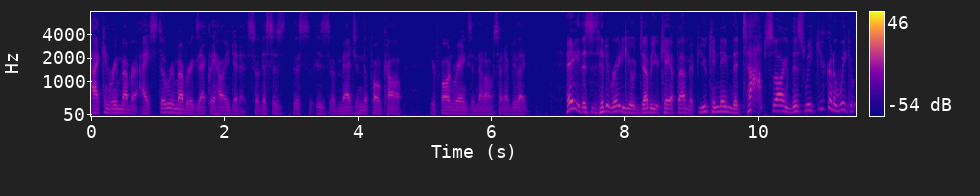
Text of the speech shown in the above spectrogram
I can remember I still remember exactly how I did it. So this is this is imagine the phone call, your phone rings, and then all of a sudden I'd be like, "Hey, this is Hit Radio WKFM. If you can name the top song of this week, you're going to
